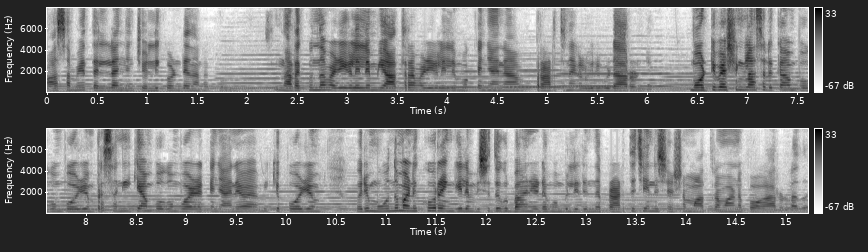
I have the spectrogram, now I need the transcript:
ആ സമയത്തെല്ലാം ഞാൻ ചൊല്ലിക്കൊണ്ടേ നടക്കും. നടക്കുന്ന വഴികളിലും യാത്രാ വഴികളിലും ഒക്കെ ഞാൻ ആ പ്രാർത്ഥനകൾ ഉരുവിടാറുണ്ട്. മോട്ടിവേഷൻ ക്ലാസ് എടുക്കാൻ പോകുമ്പോഴും പ്രസംഗിക്കാൻ പോകുമ്പോഴൊക്കെ ഞാൻ മിക്കപ്പോഴും ഒരു മൂന്ന് മണിക്കൂറെങ്കിലും വിശുദ്ധ കുർബാനയുടെ മുമ്പിലിരുന്ന് പ്രാർത്ഥിച്ചതിന് ശേഷം മാത്രമാണ് പോകാറുള്ളത്.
